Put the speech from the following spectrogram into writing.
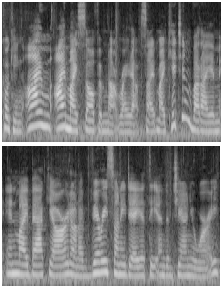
cooking. I'm I myself am not right outside my kitchen, but I am in my backyard on a very sunny day at the end of January.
